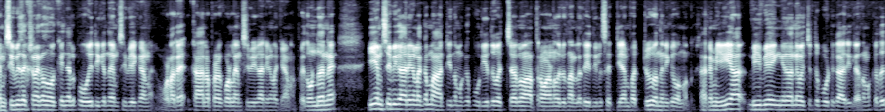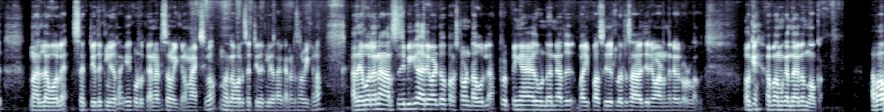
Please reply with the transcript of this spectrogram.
എം സി ബി സെക്ഷനൊക്കെ നോക്കി കഴിഞ്ഞാൽ പോയിരിക്കുന്ന എം സി ബി ഒക്കെയാണ് വളരെ കാലപ്പഴക്കമുള്ള എം സി ബി കാര്യങ്ങളൊക്കെയാണ്. അപ്പോൾ ഇതുകൊണ്ട് തന്നെ ഈ എം സി ബി കാര്യങ്ങളൊക്കെ മാറ്റി നമുക്ക് പുതിയത് വെച്ചാൽ മാത്രമാണ് ഒരു നല്ല രീതിയിൽ സെറ്റ് ചെയ്യാൻ പറ്റൂ എന്ന് എനിക്ക് തോന്നുന്നത്. കാരണം ഈ ഡി ബി ഇങ്ങനെ തന്നെ വെച്ചിട്ട് പോയിട്ട് കാര്യമില്ല. നമുക്കത് നല്ലപോലെ സെറ്റ് ചെയ്ത് ക്ലിയർ ആക്കി കൊടുക്കാനായിട്ട് ശ്രമിക്കണം. മാക്സിമം നല്ലപോലെ സെറ്റ് ചെയ്ത് ക്ലിയർ ആക്കാനായിട്ട് ശ്രമിക്കണം. അതേപോലെ തന്നെ ആർ സി ബിക്ക് കാര്യമായിട്ട് പ്രശ്നം ഉണ്ടാവില്ല. ട്രിപ്പിംഗ് ആയതുകൊണ്ട് തന്നെ അത് ബൈപ്പാസ് ചെയ്തിട്ടുള്ള ഒരു സാഹചര്യമാണ് നിലവിലുള്ളത് ഓക്കെ അപ്പോൾ നമുക്ക് എന്തായാലും നോക്കാം. അപ്പോൾ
